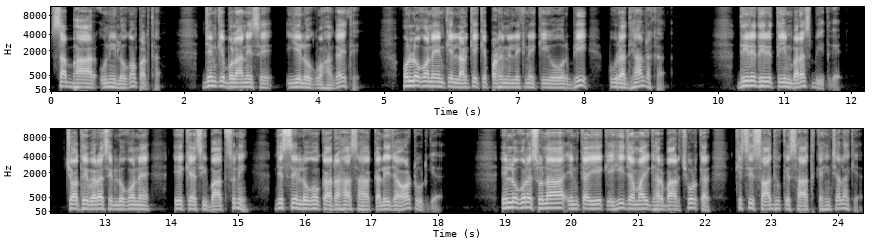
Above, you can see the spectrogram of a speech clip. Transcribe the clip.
सब भार उन्हीं लोगों पर था, जिनके बुलाने से ये लोग वहाँ गए थे। उन लोगों ने इनके लड़के के पढ़ने लिखने की ओर भी पूरा ध्यान रखा। धीरे धीरे तीन बरस बीत गए। चौथे बरस इन लोगों ने एक ऐसी बात सुनी, जिससे इन लोगों का रहा सहा कलेजा और टूट गया। इन लोगों ने सुना, इनका एक ही जमाई घर बार छोड़कर किसी साधु के साथ कहीं चला गया।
